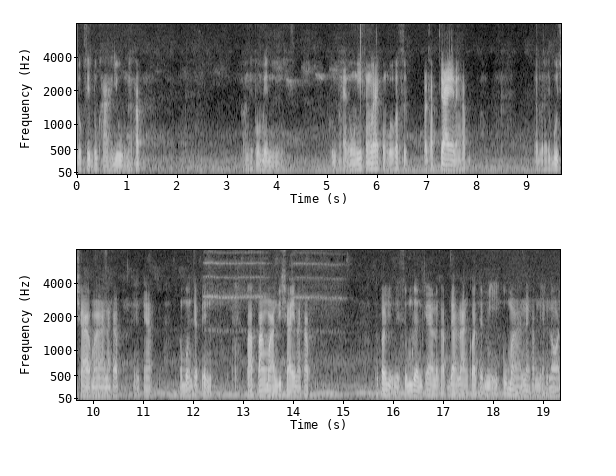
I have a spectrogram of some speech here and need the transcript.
ลูกศิษย์ลูกหาอยู่นะครับ ตอนที่ผมเห็นคุณแผนองค์นี้ครั้งแรกผมก็รู้สึกประทับใจนะครับก็เลยบูชามานะครับเนี่ยข้างบนจะเป็นพระปางมารวิชัยนะครับ แล้วก็อยู่ในซุ้มเรือนแก้วนะครับ ด้านล่างก็จะมีกุมารนะครับ เนี่ยนอน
